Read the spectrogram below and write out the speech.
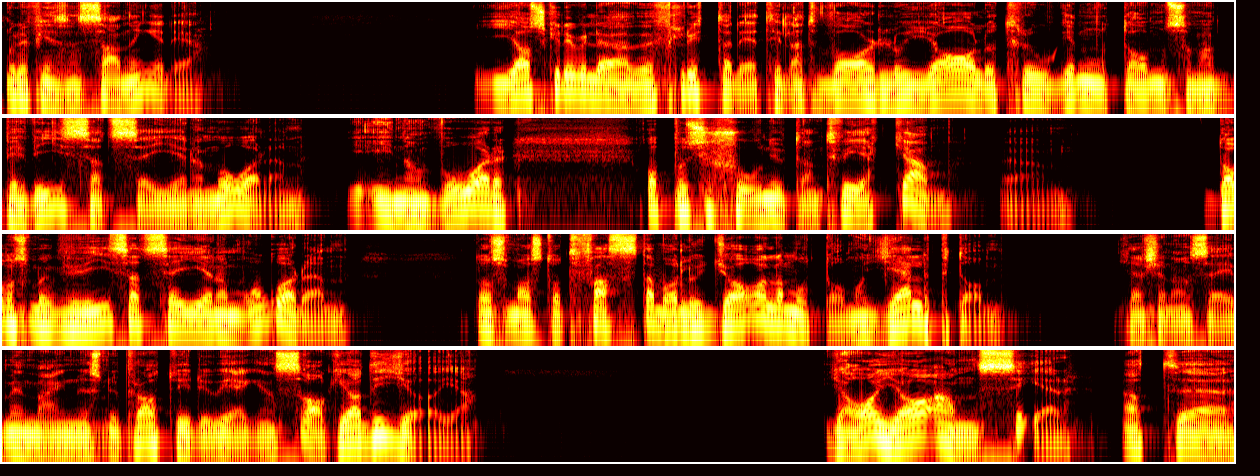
Och det finns en sanning i det. Jag skulle vilja överflytta det till att vara lojal och trogen mot dem som har bevisat sig genom åren. Inom vår opposition utan tvekan. Ehm, de som har bevisat sig genom åren. De som har stått fasta, var lojala mot dem och hjälp dem. Kanske någon säger, men Magnus nu pratar ju du i egen sak. Ja, det gör jag. Ja, jag anser att, eh,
